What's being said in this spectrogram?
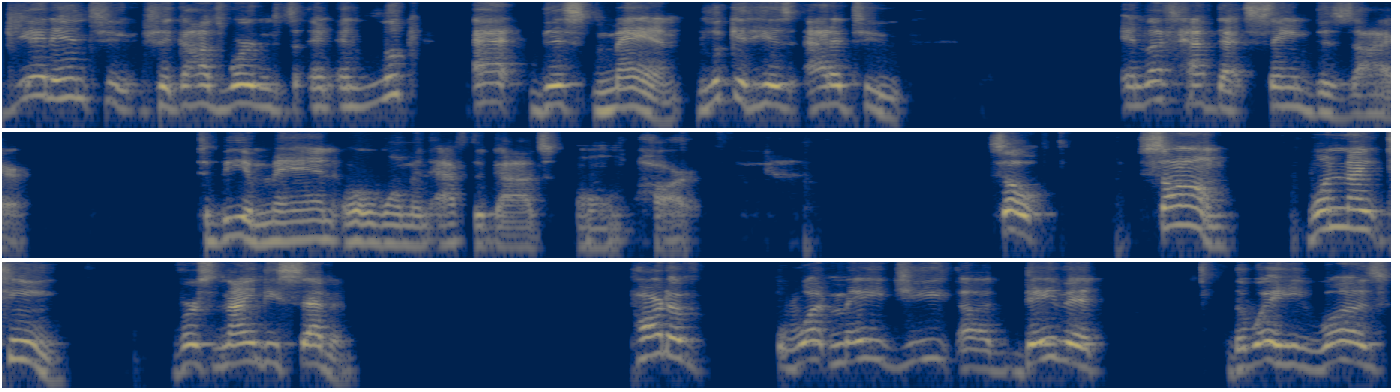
get into to God's word and, and, and look at this man, look at his attitude, and let's have that same desire to be a man or a woman after God's own heart. So, Psalm 119 verse 97. Part of what made G, uh, David the way he was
